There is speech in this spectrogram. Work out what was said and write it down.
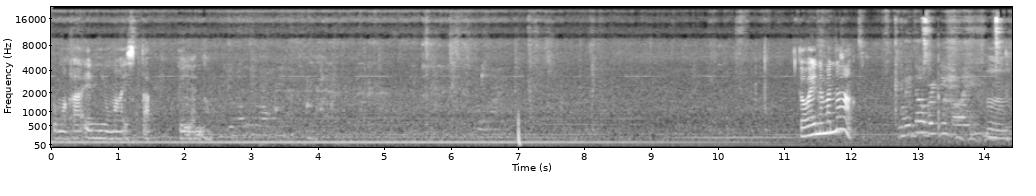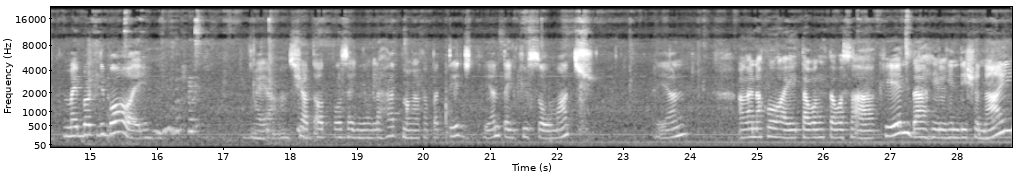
Kumakain yung mga staff. Ayan, oh. Kaway naman nak. Wait daw, birthday boy. Mm, my birthday boy. Ayan, shout out po sa inyong lahat mga kapatid. Ayan, thank you so much. Ayan. Ang anak ko ay tawang-tawa sa akin dahil hindi siya nay.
